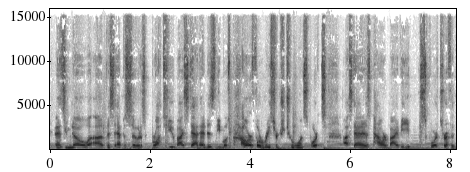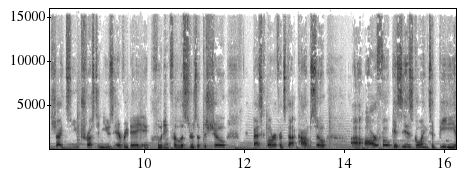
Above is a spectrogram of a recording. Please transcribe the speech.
And as you know, uh, this episode is brought to you by StatHead. is the most powerful research tool in sports. Uh, StatHead is powered by the sports reference sites you trust and use every day, including for listeners of the show, basketballreference.com. So uh, our focus is going to be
